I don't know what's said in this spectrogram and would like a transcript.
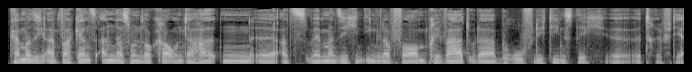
kann man sich einfach ganz anders und lockerer unterhalten, als wenn man sich in irgendeiner Form privat oder beruflich, dienstlich trifft, ja.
